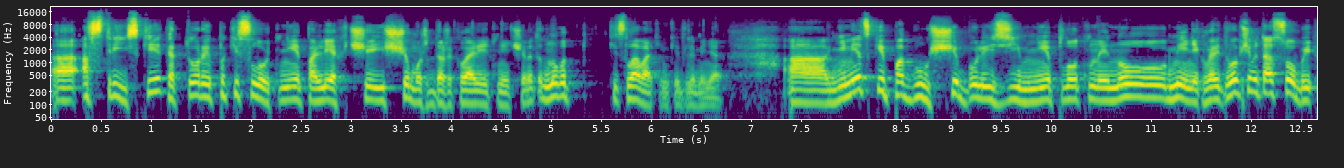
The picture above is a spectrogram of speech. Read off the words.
А, австрийские, которые покислотнее, полегче, еще, может, даже колоритнее, чем это. Ну вот кисловатенькие для меня. А немецкие погуще, более зимние, плотные, но менее колоритные. В общем, это особый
